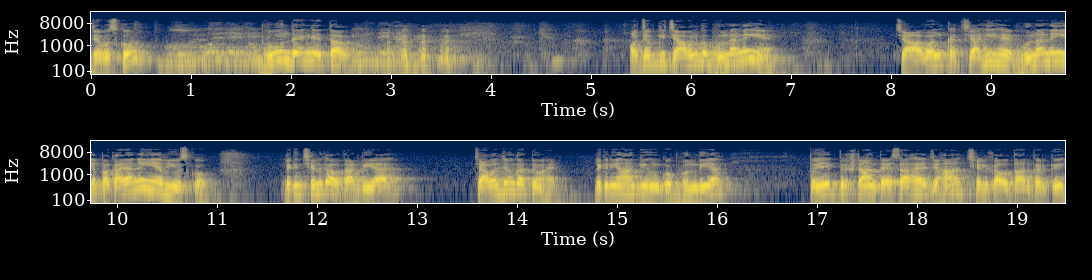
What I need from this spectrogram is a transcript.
जब उसको भून देंगे तब। और जबकि चावल को भूना नहीं है। चावल कच्चा ही है भूना नहीं है पकाया नहीं है अभी उसको। लेकिन छिलका उतार दिया है। चावल जो का त्यों है। लेकिन यहाँ गेहूँ को भून दिया। तो एक दृष्टांत ऐसा है जहाँ छिलका उतार करके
